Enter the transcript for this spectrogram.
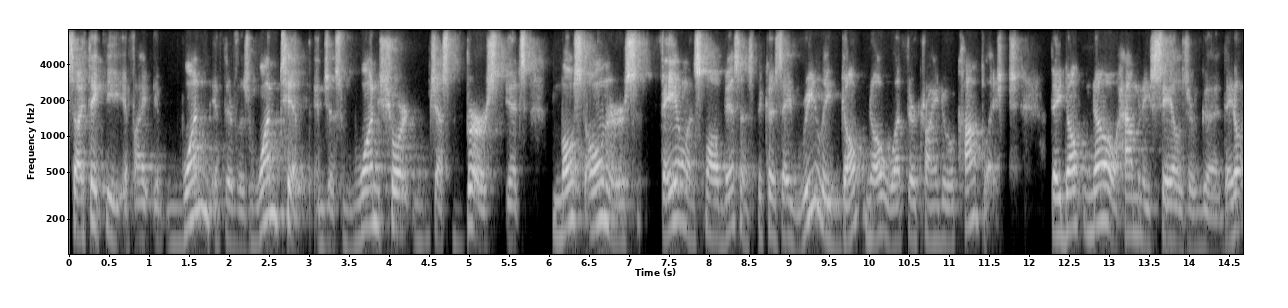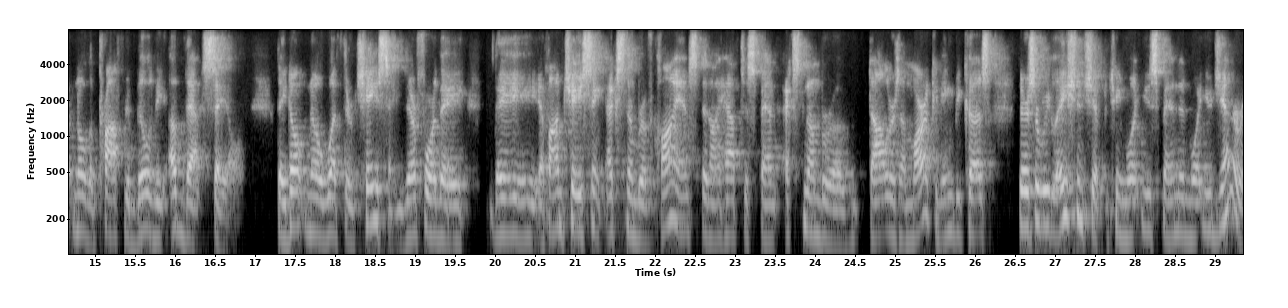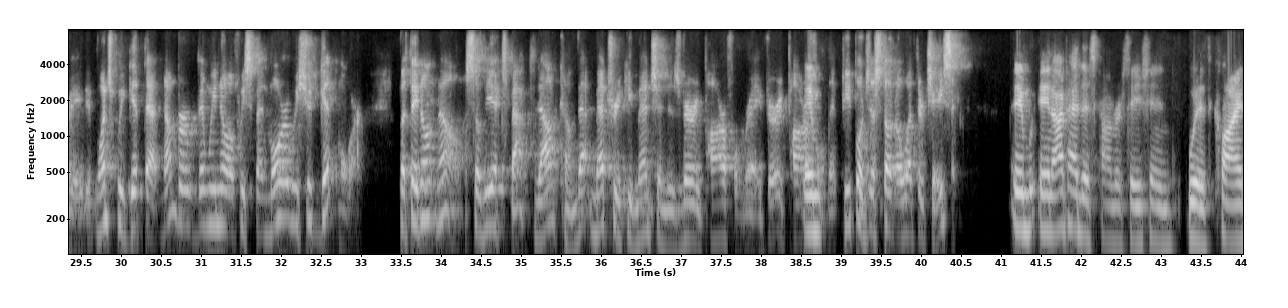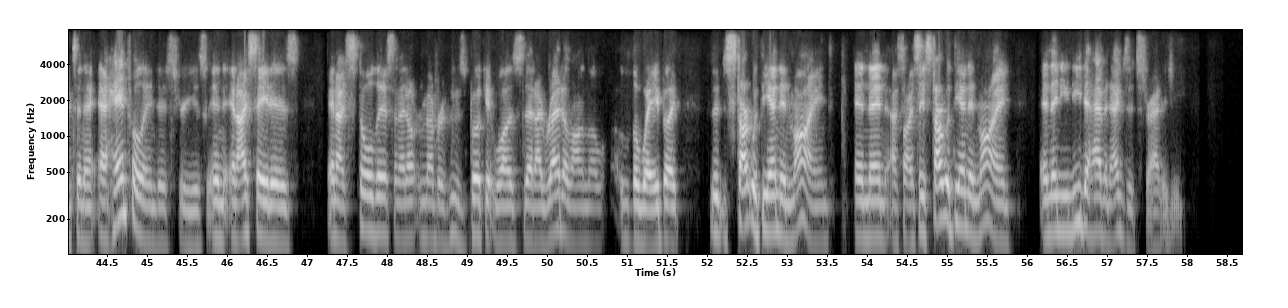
So I think the if I if one if there was one tip and just one short just burst, it's most owners fail in small business because they really don't know what they're trying to accomplish. They don't know how many sales are good. They don't know the profitability of that sale. They don't know what they're chasing. Therefore, they they if I'm chasing X number of clients, then I have to spend X number of dollars on marketing because there's a relationship between what you spend and what you generate. Once we get that number, then we know if we spend more, we should get more. But they don't know. So the expected outcome, that metric you mentioned is very powerful, Ray, very powerful and, that people just don't know what they're chasing. And, and I've had this conversation with clients in a, a handful of industries. And, and I say it is, and I stole this, and I don't remember whose book it was that I read along the, the way, but start with the end in mind. And then, uh, so I say start with the end in mind, and then you need to have an exit strategy.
